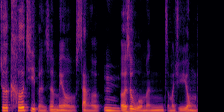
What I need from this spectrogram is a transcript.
就是科技本身没有善恶，嗯，而是我们怎么去用它。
